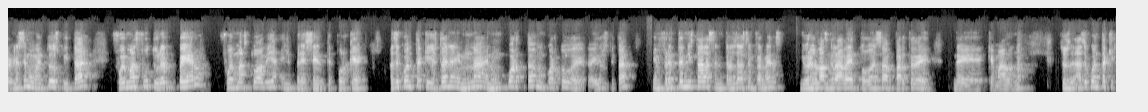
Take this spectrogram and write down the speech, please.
pero en ese momento de hospital fue más futuriar, pero fue más todavía el presente. ¿Por qué? Haz de cuenta que yo estaba en, un cuarto, en un cuarto de, ahí del hospital, enfrente de mí estaba la central de las enfermeras. Yo era el más grave de toda esa parte de, de quemados, ¿no? Entonces, haz de cuenta que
